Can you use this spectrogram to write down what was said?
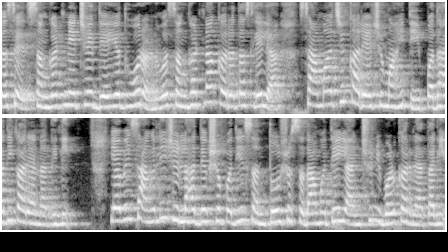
तसेच संघटनेचे ध्येय धोरण व संघटना करत असलेल्या सामाजिक कार्याची माहिती पदाधिकाऱ्यांना दिली. यावेळी सांगली जिल्हाध्यक्षपदी संतोष सदामते यांची निवड करण्यात आली.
